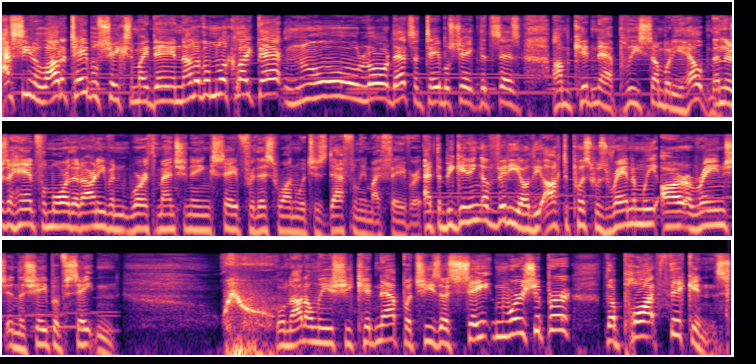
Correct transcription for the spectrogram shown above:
I've seen a lot of table shakes in my day, and none of them look like that. And oh, Lord, that's a table shake that says, I'm kidnapped, please somebody help me. Then there's a handful more that aren't even worth mentioning, save for this one, which is definitely my favorite. At the beginning of video, the octopus was randomly are arranged in the shape of Satan. Well, not only is she kidnapped, but she's a Satan worshiper. The plot thickens.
